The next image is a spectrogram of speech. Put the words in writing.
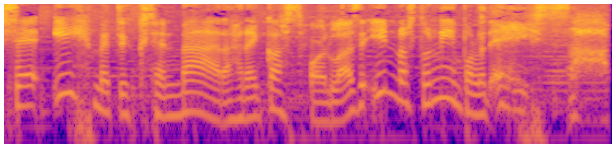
Se ihmetyksen määrä hänen kasvoillaan, se innostui niin paljon, että ei saa,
